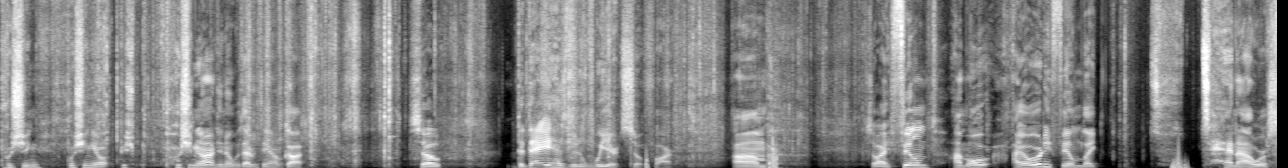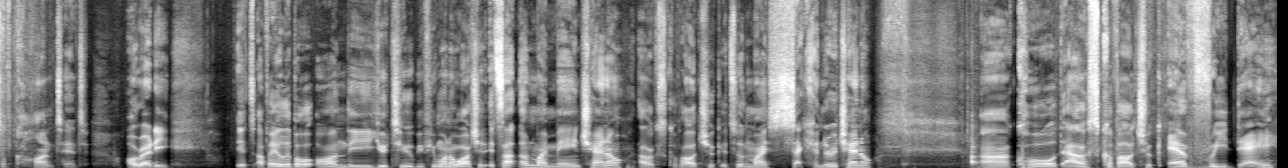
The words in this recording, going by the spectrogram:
pushing, pushing it, push, pushing on, you know, with everything I've got. So the day has been weird so far. Um, so I filmed, I'm all, I already filmed like 10 hours of content already. It's available on the YouTube if you want to watch it. It's not on my main channel, Alex Kovalchuk. It's on my secondary channel uh, called Alex Kovalchuk Every Day.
